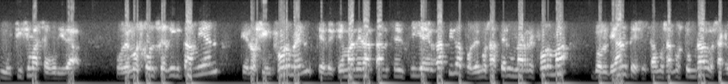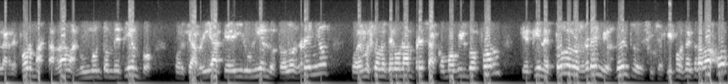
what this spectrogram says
muchísima seguridad. Podemos conseguir también que nos informen que de qué manera tan sencilla y rápida podemos hacer una reforma donde antes estamos acostumbrados a que las reformas tardaban un montón de tiempo porque habría que ir uniendo todos los gremios, podemos conocer una empresa como Bilboform que tiene todos los gremios dentro de sus equipos de trabajo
